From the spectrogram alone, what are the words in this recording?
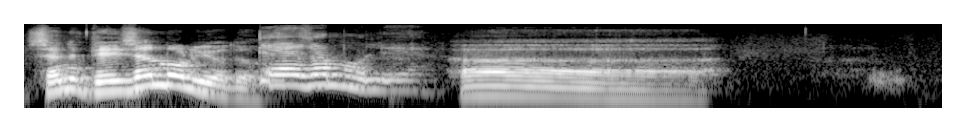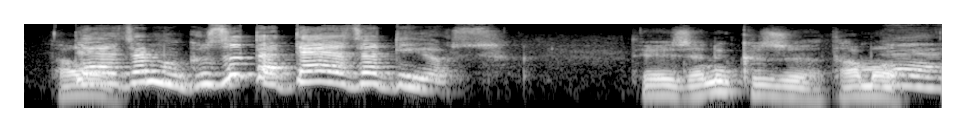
Senin teyzen mi oluyordu? Teyzem oluyor. Ha. Tamam. Teyzemin kızı da teyze diyoruz. Teyzenin kızı. Tamam. He.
